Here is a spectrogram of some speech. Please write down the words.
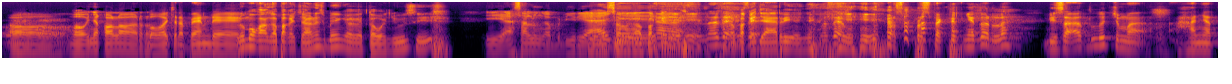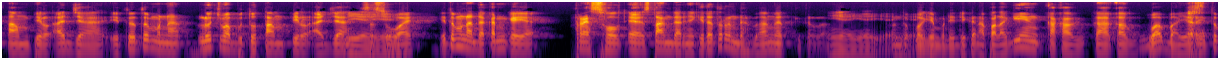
Oh, baunya kolor. Bawa celana pendek. Lu mau kagak pakai celana sebenarnya kagak ketahuan juga sih. Iya, asal lu nggak berdiri Ya, aja. asal nggak pakai nggak pakai jari aja. Maksudnya pers- perspektifnya itu adalah di saat lu cuma hanya tampil aja, itu tuh mena- lu cuma butuh tampil aja Iya, sesuai. Itu menandakan kayak threshold eh standarnya kita tuh rendah banget gitu loh. Iya, iya, iya. untuk iya. bagian pendidikan apalagi yang kakak kakak gua bayar itu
